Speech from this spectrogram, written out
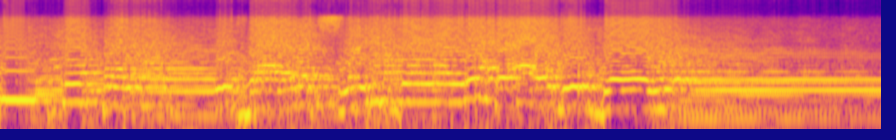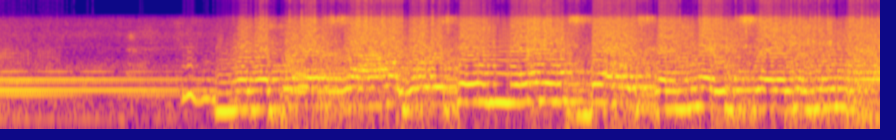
need for more. The quiet slave for a harder girl. When it turns out, was the next best thing they say?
